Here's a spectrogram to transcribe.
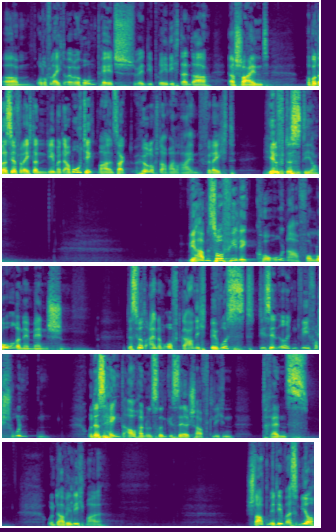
Ähm, oder vielleicht eure Homepage, wenn die Predigt dann da erscheint. Aber dass ihr vielleicht dann jemand ermutigt mal und sagt, hör doch da mal rein, vielleicht hilft es dir. Wir haben so viele Corona-verlorene Menschen. Das wird einem oft gar nicht bewusst. Die sind irgendwie verschwunden. Und das hängt auch an unseren gesellschaftlichen Trends. Und da will ich mal starten mit dem, was mir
